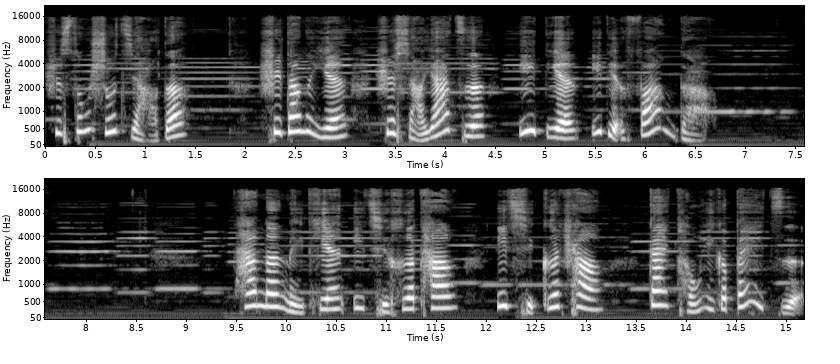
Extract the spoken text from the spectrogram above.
是松鼠搅的，适当的盐是小鸭子一点一点放的。他们每天一起喝汤，一起歌唱，盖同一个被子。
